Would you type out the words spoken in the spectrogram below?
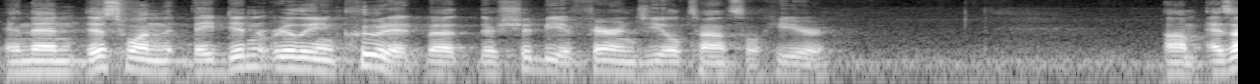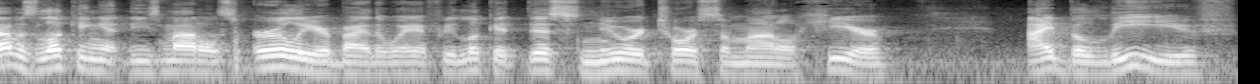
And then this one, they didn't really include it, but there should be a pharyngeal tonsil here. Um, as I was looking at these models earlier, by the way, if we look at this newer torso model here, I believe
